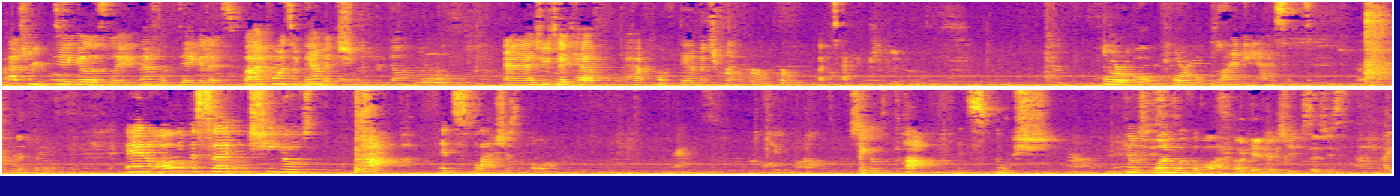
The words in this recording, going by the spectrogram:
That's ridiculously. That's ridiculous. Five points of damage. And as you take half half damage from her her attack. Her horrible, horrible blinding acid. And all of a sudden, she goes pop and splashes in the water. She goes pop and sploosh. Becomes one with the water. Okay, but she says she's. Uh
